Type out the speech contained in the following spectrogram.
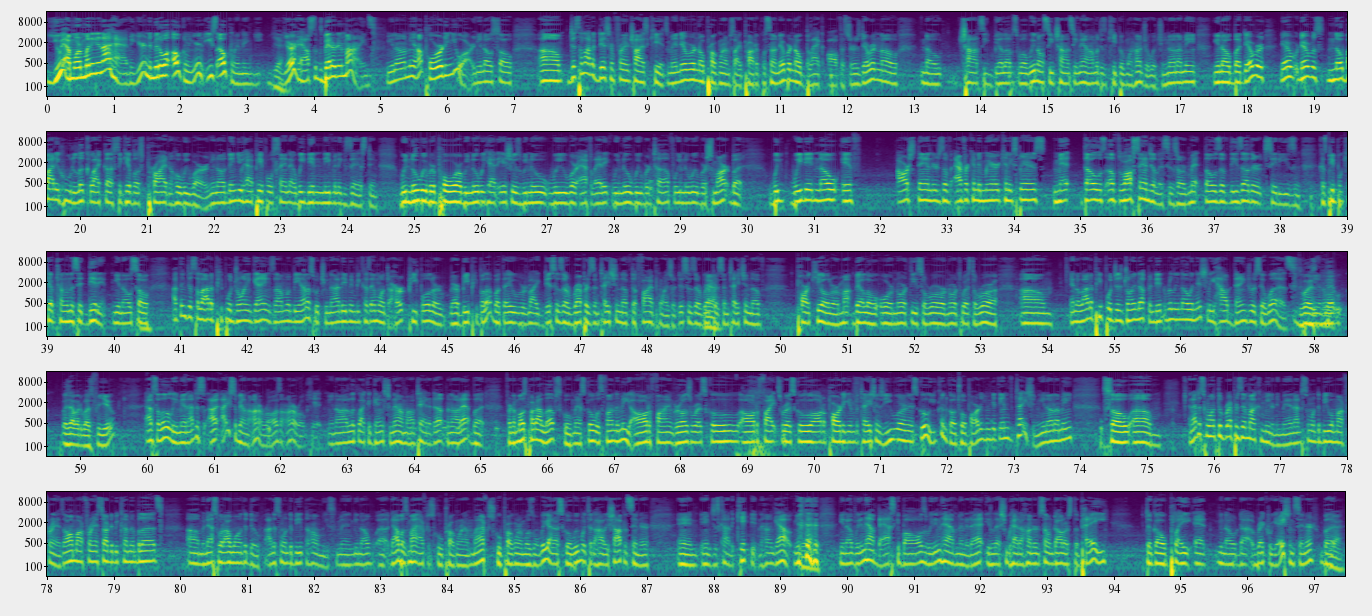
you have more money than I have, and you're in the middle of Oakland. You're in East Oakland, and y- Yeah. your house looks better than mine's. You know what I mean? I'm poorer than you are. You know, so um, just a lot of disenfranchised kids, man. There were no programs like Prodigal Son. There were no black officers. There were no no Chauncey Billups. Well, we don't see Chauncey now. I'm gonna just keep it 100 with you. You know what I mean? You know, but there were there there was nobody who looked like us to give us pride in who we were. You know, then you had people saying that we didn't even exist, and we knew we were poor. We knew we had issues. We knew we were athletic. We knew we were tough. We knew we were smart, but we we didn't know if our standards of African American experience met those of Los Angeles's or met those of these other cities, and because people kept telling us it didn't, you know. So I think just a lot of people joined gangs. I'm gonna be honest with you, not even because they wanted to hurt people or, or beat people up, but they were like, this is a representation of the Five Points, or this is a representation of Park Hill or Montbello or Northeast Aurora, or Northwest Aurora. Um, and a lot of people just joined up and didn't really know initially how dangerous it was. Was you know? that was that what it was for you? Absolutely, man. I just I, I used to be on an honor roll. I was an honor roll kid. You know, I look like a gangster now. I'm all tatted up and all that. But for the most part, I love school, man. School was fun to me. All the fine girls were at school. All the fights were at school. All the party invitations. You weren't in school. You couldn't go to a party. You can get the invitation. You know what I mean? So, um, and I just wanted to represent my community, man. I just wanted to be with my friends. All my friends started becoming bloods, um, and that's what I wanted to do. I just wanted to be with the homies, man. You know, uh, that was my after school program. My after school program was when we got out of school. We went to the Holly Shopping Center and, and just kind of kicked it and hung out. you know, we didn't have basketballs. We didn't have none of that unless you had a hundred some dollars to pay to go play at you know the recreation center. But Yeah.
